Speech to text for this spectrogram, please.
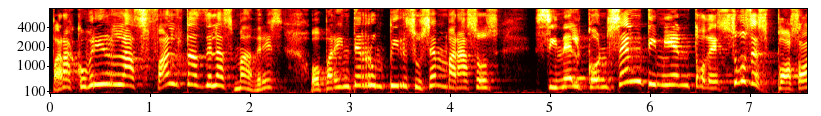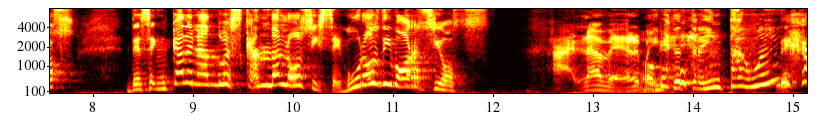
para cubrir las faltas de las madres o para interrumpir sus embarazos sin el consentimiento de sus esposos, desencadenando escándalos y seguros divorcios. A la ver, 20, 30, güey. Deja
